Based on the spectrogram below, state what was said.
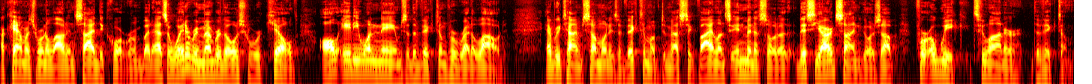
Our cameras weren't allowed inside the courtroom, but as a way to remember those who were killed, all 81 names of the victims were read aloud. Every time someone is a victim of domestic violence in Minnesota, this yard sign goes up for a week to honor the victim.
